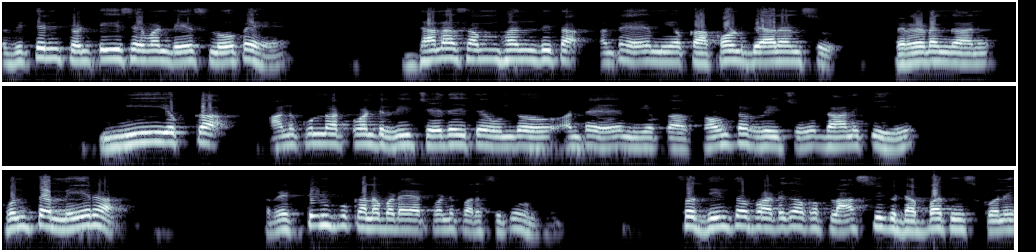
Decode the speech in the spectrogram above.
విత్ ఇన్ ట్వంటీ సెవెన్ డేస్ లోపే ధన సంబంధిత అంటే మీ యొక్క అకౌంట్ బ్యాలెన్స్ పెరగడం కానీ మీ యొక్క అనుకున్నటువంటి రీచ్ ఏదైతే ఉందో అంటే మీ యొక్క కౌంటర్ రీచ్ దానికి కొంత మేర రెట్టింపు కనబడేటువంటి పరిస్థితి ఉంటుంది. సో దీంతో పాటుగా ఒక ప్లాస్టిక్ డబ్బా తీసుకొని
